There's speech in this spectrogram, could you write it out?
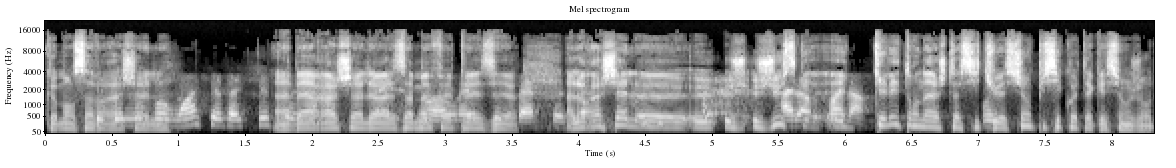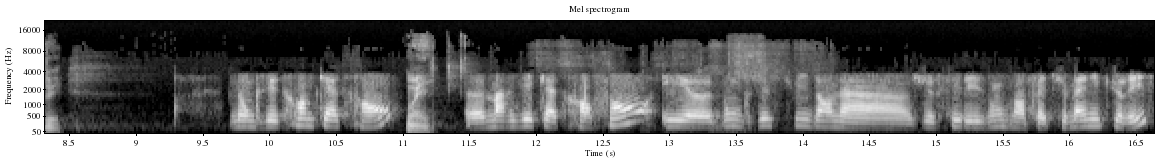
Comment ça va Rachel moi, Ah ben bien. Rachel, ça me Ouais, fait ouais, plaisir. super, super. Alors Rachel, euh, euh, ju- juste, Alors, voilà. quel est ton âge, ta situation, puis c'est quoi ta question aujourd'hui? Donc j'ai 34 ans, Oui. euh, mariée, quatre enfants, et euh, donc je suis dans la, je fais les ongles en fait, je suis manicuriste,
